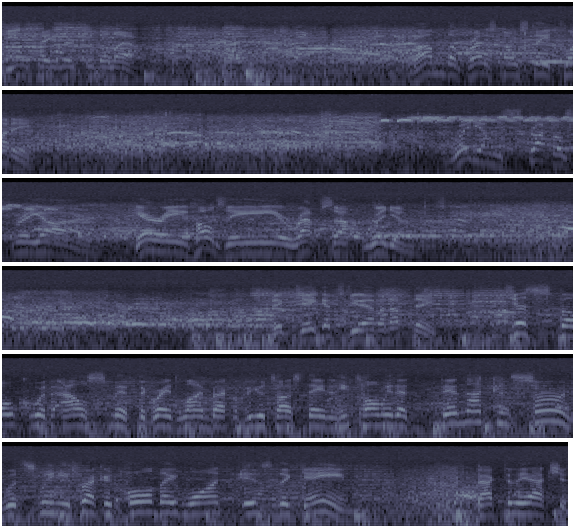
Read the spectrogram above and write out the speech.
Gene Taylor to the left. From the Fresno State 20. Williams struggles for a yard. Gary Hulsey wraps up Williams. Vic Jacobs, do you have an update? Just spoke with Al Smith, the great linebacker for Utah State, and he told me that they're not concerned with Sweeney's record. All they want is the game. Back to the action.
